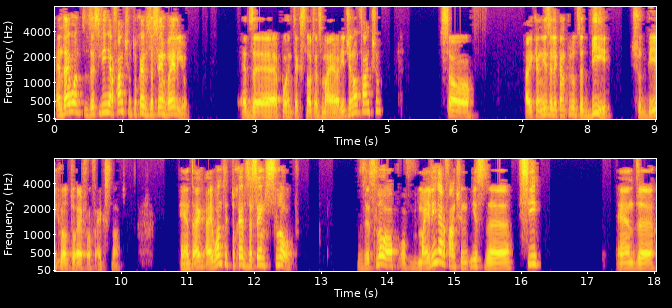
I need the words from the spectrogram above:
and I want this linear function to have the same value at the point x naught as my original function. So I can easily conclude that b should be equal to f of x naught. And I, I wanted to have the same slope. The slope of my linear function is uh, c. And uh,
